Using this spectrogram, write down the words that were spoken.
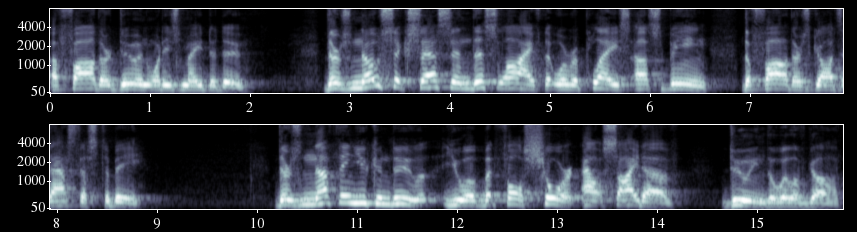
a father doing what he's made to do. There's no success in this life that will replace us being the fathers God's asked us to be. There's nothing you can do you will but fall short outside of doing the will of God.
